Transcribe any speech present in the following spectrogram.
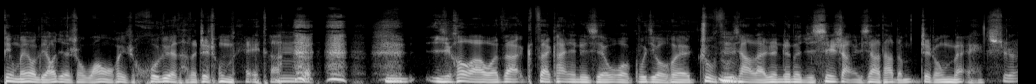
并没有了解的时候，往往会是忽略它的这种美的。嗯嗯以后啊，我再再看见这些，我估计我会驻足下来，认真的去欣赏一下它的这种美。是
